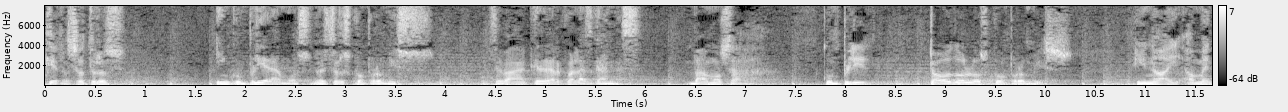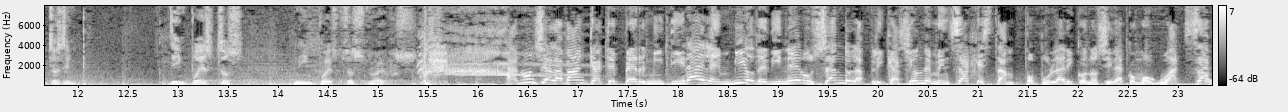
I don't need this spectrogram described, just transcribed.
que nosotros incumpliéramos nuestros compromisos. Se van a quedar con las ganas. Vamos a cumplir todos los compromisos. Y no hay aumentos de, impuestos ni impuestos nuevos. Anuncia la banca que permitirá el envío de dinero usando la aplicación de mensajes tan popular y conocida como WhatsApp.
